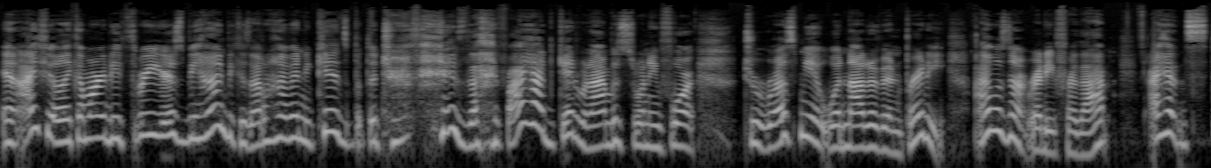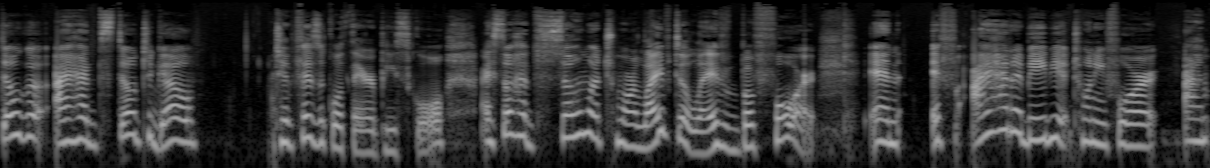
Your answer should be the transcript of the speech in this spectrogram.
and I feel like I'm already three years behind because I don't have any kids. But the truth is that if I had a kid when I was 24, trust me, it would not have been pretty. I was not ready for that. I had still go, I had still to go to physical therapy school. I still had so much more life to live before. And if I had a baby at 24, I'm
